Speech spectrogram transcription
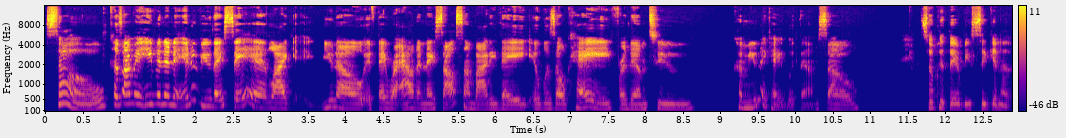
So Because I mean, even in the interview, they said like, you know, if they were out and they saw somebody, they it was okay for them to communicate with them. So, So could there be seeking a,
